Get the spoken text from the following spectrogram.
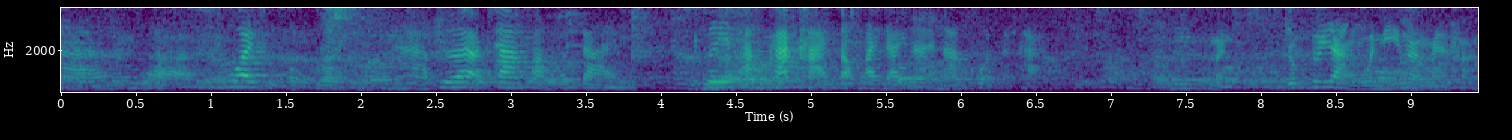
มาช่วยฝึกอบรมนะคะเพื่อสร้างความเข้าใจ เพื่อจะทำค้าขายต่อไปได้ในอนาคตนะคะเหมือนยกตัวอย่างวันนี้หน่อยไหมคะ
